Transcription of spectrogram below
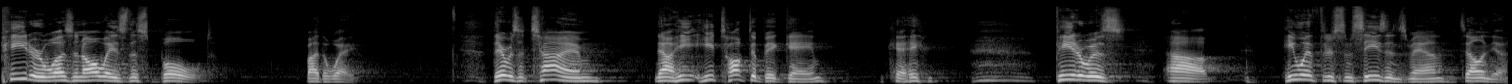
Peter wasn't always this bold, by the way. There was a time, now he, he talked a big game, okay? Peter was, uh, he went through some seasons, man, I'm telling you.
